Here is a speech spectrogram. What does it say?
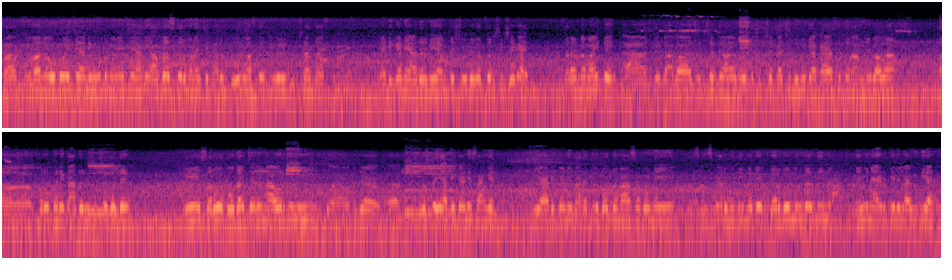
बा- भिवाला उठवायचे आणि उठ म्हणायचे आणि अभ्यास कर म्हणायचे कारण दोन वाजताची वेळी खूप शांत असते. या ठिकाणी आदरणीय आमचे शिवभगत तर शिक्षक आहेत. सरांना माहीत आहे की बाबा शिक्षक शिक्षकाची भूमिका काय असते? तर रामजी बाबा खरोखर एक आदर्श शिक्षक होते. मी सर्व बोधाचार्यांना आवर्जून ही म्हणजे गोष्ट या ठिकाणी सांगेल की या ठिकाणी भारतीय बौद्ध महासभेने संस्कार विधीमध्ये गर्भमंगल दिन नवीन ॲड केलेला विधी आहे.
